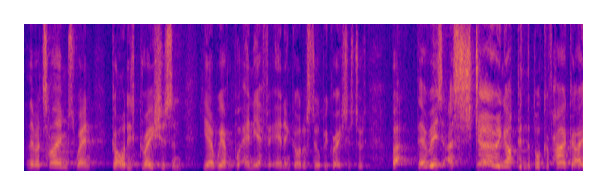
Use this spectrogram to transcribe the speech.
And there are times when God is gracious, and yeah, we haven't put any effort in, and God will still be gracious to us. But there is a stirring up in the book of Haggai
